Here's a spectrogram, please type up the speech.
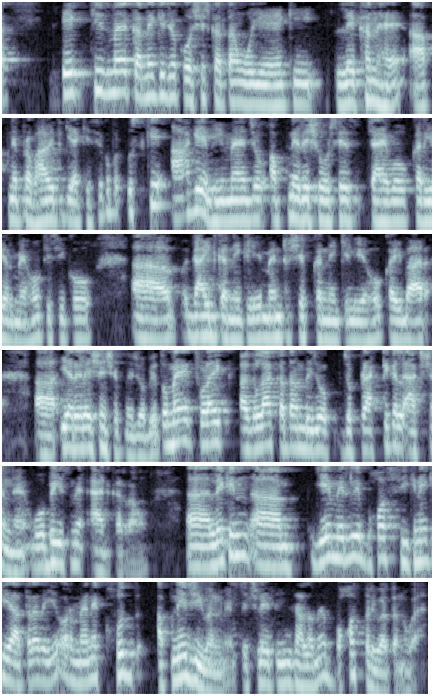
एक चीज़ मैं करने की जो कोशिश करता हूँ वो ये है कि लेखन है आपने प्रभावित किया किसी को पर उसके आगे भी मैं जो अपने रिसोर्सेज चाहे वो करियर में हो किसी को गाइड करने के लिए मेंटरशिप करने के लिए हो कई बार आ, या रिलेशनशिप में जो भी हो। तो मैं थोड़ा एक अगला कदम भी जो जो प्रैक्टिकल एक्शन है वो भी इसमें ऐड कर रहा हूँ। Uh, लेकिन uh, ये मेरे लिए बहुत सीखने की यात्रा रही है और मैंने खुद अपने जीवन में पिछले तीन सालों में बहुत परिवर्तन हुआ है।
